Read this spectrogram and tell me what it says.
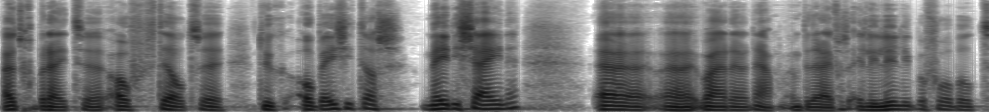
uitgebreid over verteld. natuurlijk obesitas medicijnen. waar nou, een bedrijf als Eli Lilly bijvoorbeeld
